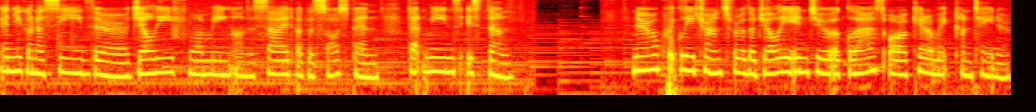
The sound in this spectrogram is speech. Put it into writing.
and you're gonna see the jelly forming on the side of the saucepan. That means it's done. Now quickly transfer the jelly into a glass or ceramic container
